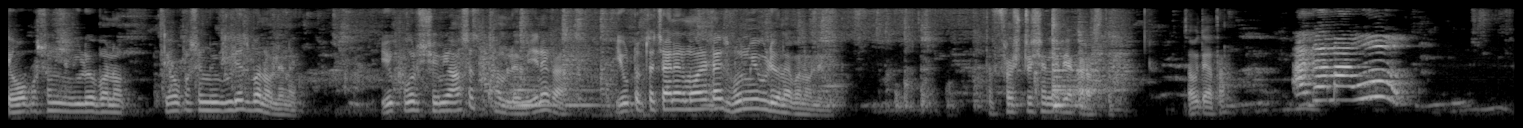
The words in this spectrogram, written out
तेव्हापासून मी व्हिडिओ बनव तेव्हापासून मी व्हिडिओज बनवले नाहीत. एक वर्ष मी असंच थांबलो म्हणजे नाही का? यूट्यूबचं चॅनल मॉनिटाईज होऊन मी व्हिडिओ नाही बनवलेले. तर फ्रस्ट्रेशन बेकार असतं. जाऊ दे आता.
